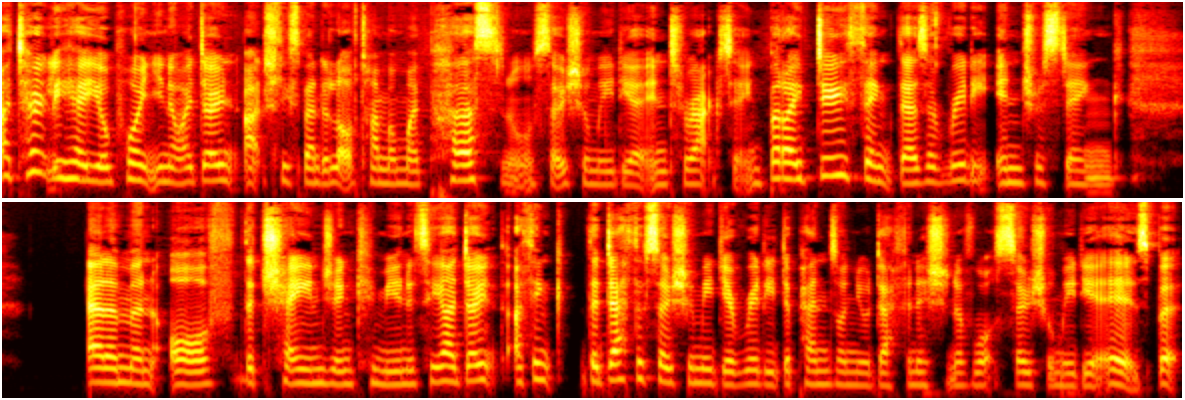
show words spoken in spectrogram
I totally hear your point. You know, I don't actually spend a lot of time on my personal social media interacting, but I do think there's a really interesting element of the change in community. I don't I think the death of social media really depends on your definition of what social media is, but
